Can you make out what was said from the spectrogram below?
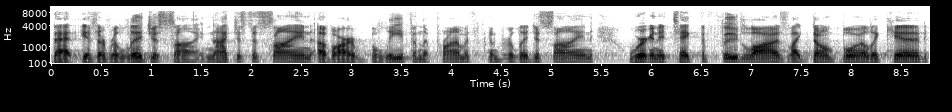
that is a religious sign, not just a sign of our belief in the promise. It's going to be a religious sign. We're going to take the food laws like don't boil a kid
